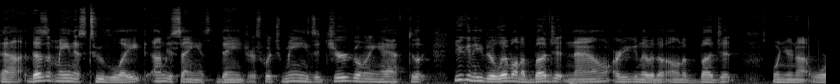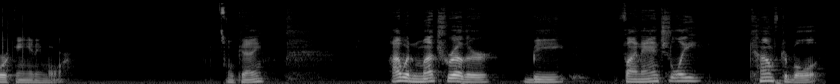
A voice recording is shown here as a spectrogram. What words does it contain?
Now, it doesn't mean it's too late. I'm just saying it's dangerous, which means that you're going to have to, you can either live on a budget now or you can live on a budget when you're not working anymore. Okay? I would much rather be financially comfortable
